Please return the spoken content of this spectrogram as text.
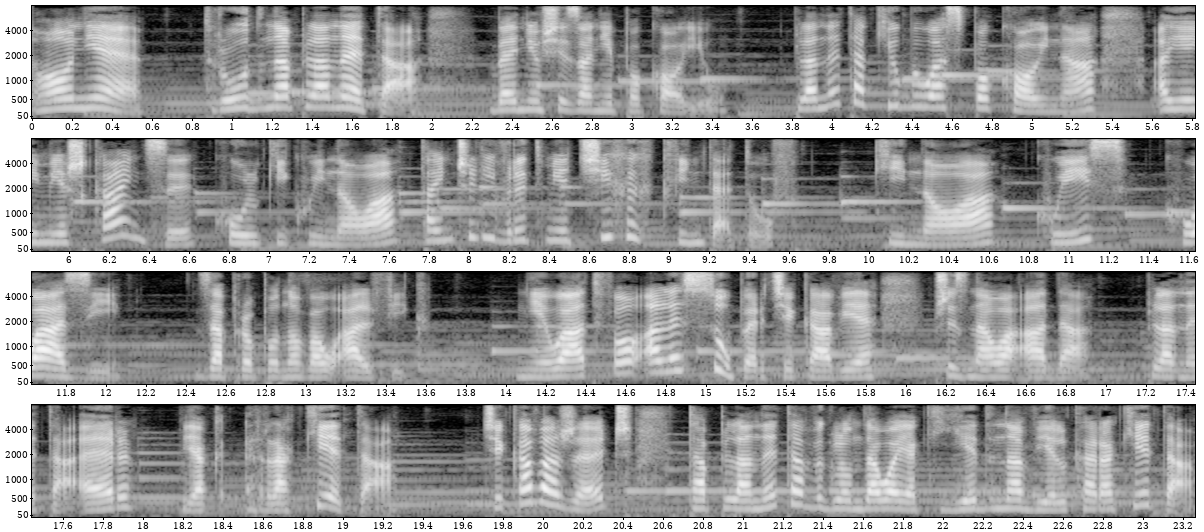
O nie, trudna planeta. Benio się zaniepokoił. Planeta Q była spokojna, a jej mieszkańcy, kulki quinoa, tańczyli w rytmie cichych kwintetów. Quinoa, quiz, quasi, zaproponował Alfik. Niełatwo, ale super ciekawie, przyznała Ada. Planeta R jak rakieta. Ciekawa rzecz, ta planeta wyglądała jak jedna wielka rakieta,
